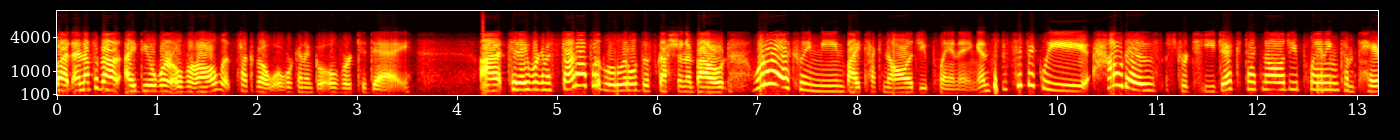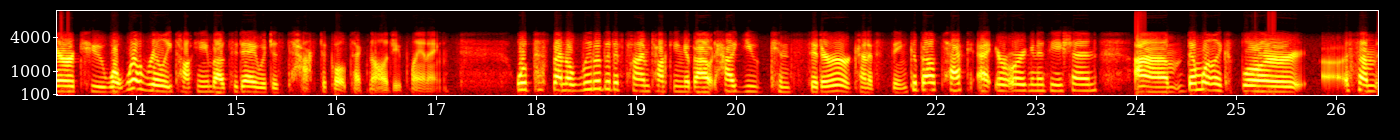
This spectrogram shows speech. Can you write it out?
But enough about Idealware overall. Let's talk about what we're going to go over today. Uh, today we're going to start off with a little discussion about what do I actually mean by technology planning, and specifically how does strategic technology planning compare to what we're really talking about today, which is tactical technology planning. We'll spend a little bit of time talking about how you consider or kind of think about tech at your organization. Um, then we'll explore uh, some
